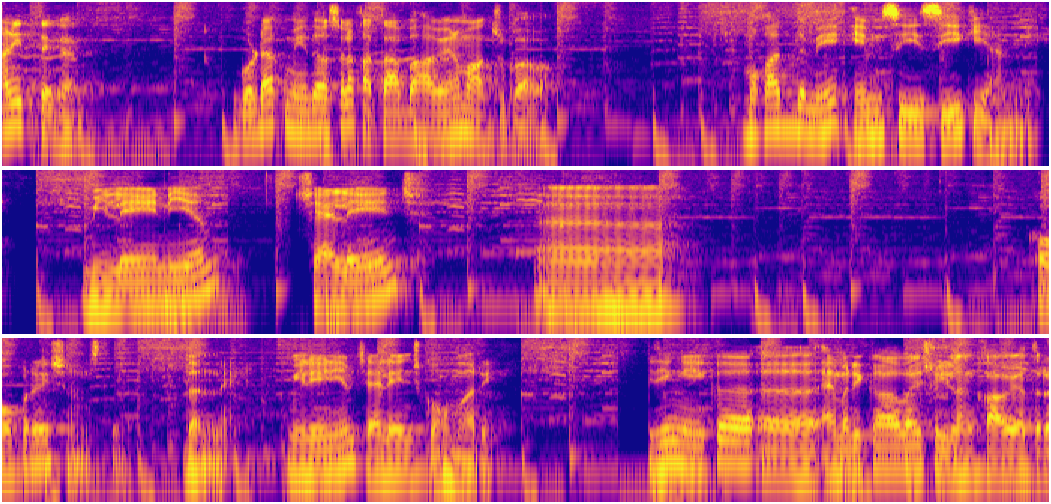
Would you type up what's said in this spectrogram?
අනිත් එක. ගොඩක් මේ දවසල කතා බහ වෙන මාතෘකාවක්. මොකක්ද මේ MCC කියන්නේ? මිලේනියම් චැලේන්ජ් කෝපරේෂන්ස් දන්න මිලේනියම් චැලේන්ජ් කොහොමරි ඉතින් ඒක ඇමරිකාවයි ශ්‍රී ලංකාව අතර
